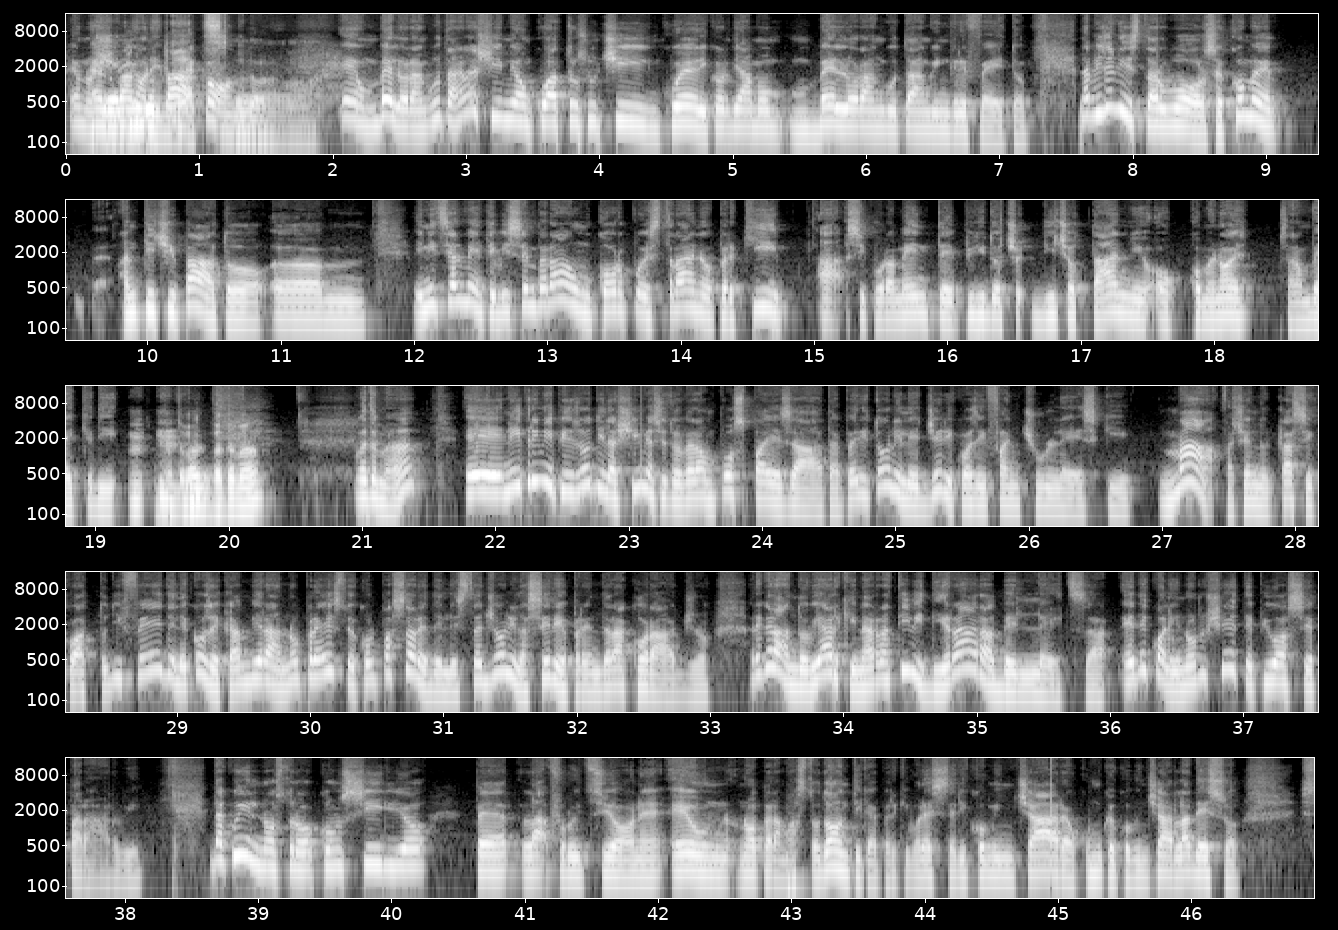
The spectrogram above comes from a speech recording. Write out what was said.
È uno È scimmione verecondo. È un bello orangutango. La scimmia è un 4 su 5. Ricordiamo un bello orangutango in grifeto. La visione di Star Wars, come anticipato, ehm, inizialmente vi sembrerà un corpo estraneo per chi ha sicuramente più di docio- 18 anni o come noi sarà un vecchio di E nei primi episodi la scimmia si troverà un po' spaesata per i toni leggeri quasi fanciulleschi, ma facendo il classico atto di fede le cose cambieranno presto e col passare delle stagioni la serie prenderà coraggio, regalandovi archi narrativi di rara bellezza e dai quali non riuscirete più a separarvi. Da qui il nostro consiglio per la fruizione. È un- un'opera mastodontica per chi volesse ricominciare o comunque cominciarla adesso.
